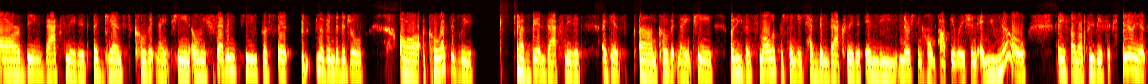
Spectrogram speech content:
are being vaccinated against COVID 19. Only 17% of individuals are collectively have been vaccinated against um, COVID 19, but even smaller percentage have been vaccinated in the nursing home population. And you know, based on our previous experience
